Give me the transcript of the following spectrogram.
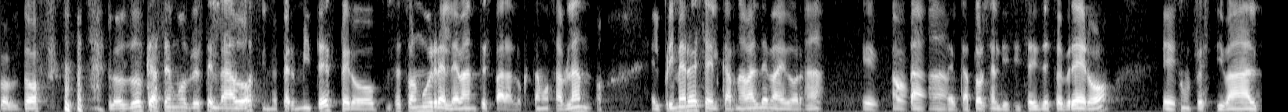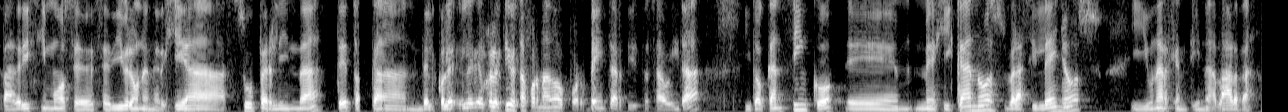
los dos, los dos que hacemos de este lado, si me permites, pero pues son muy relevantes para lo que estamos hablando. El primero es el Carnaval de Baidora, que ahora del 14 al 16 de febrero. Es un festival padrísimo, se, vibra una energía súper linda. Te tocan, del el, el, colectivo está formado por 20 artistas ahorita y tocan cinco eh, mexicanos, brasileños y una argentina, Barda.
